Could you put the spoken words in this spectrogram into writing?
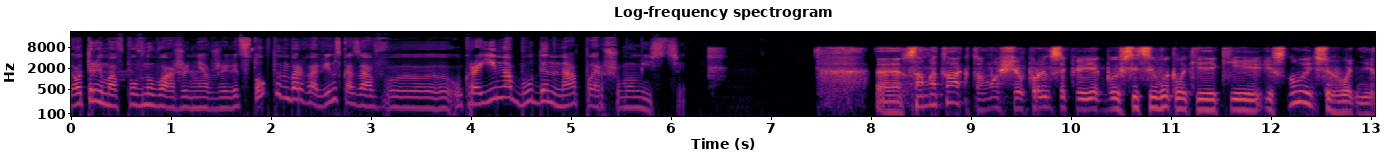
отримав повноваження вже від Столтенберга, він сказав: е, Україна буде на першому місці. Е, Саме так, тому що в принципі, якби всі ці виклики, які існують сьогодні,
